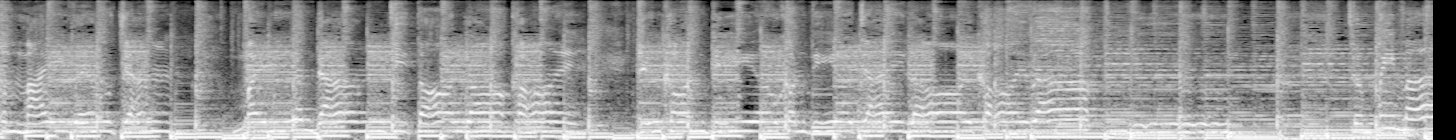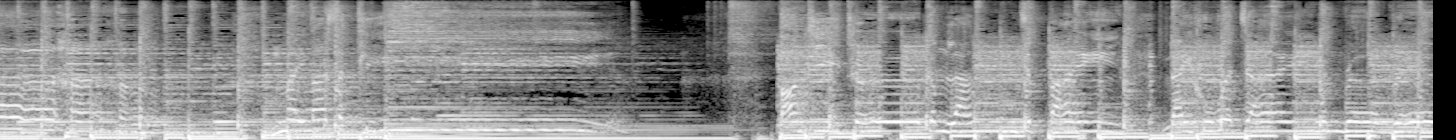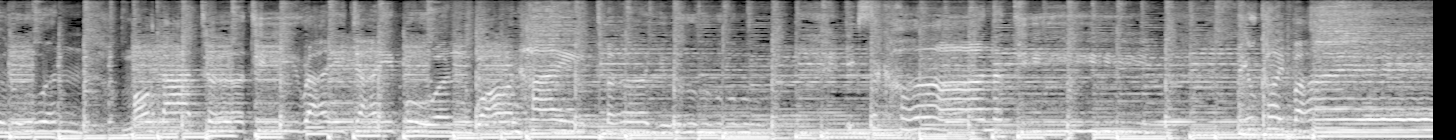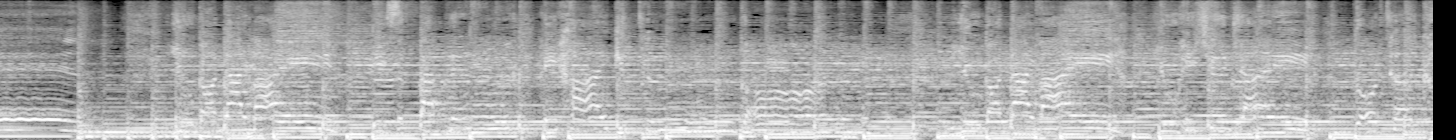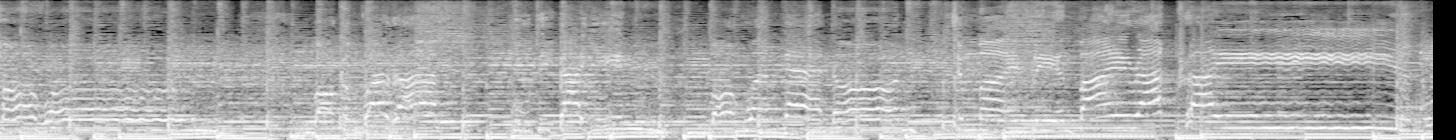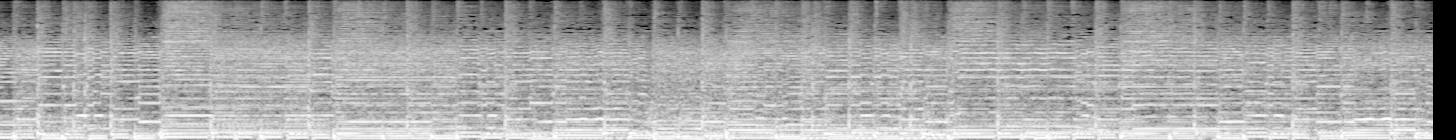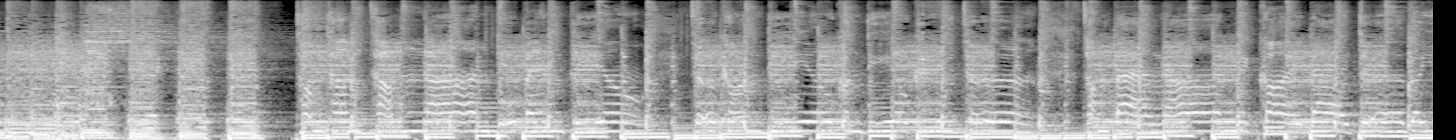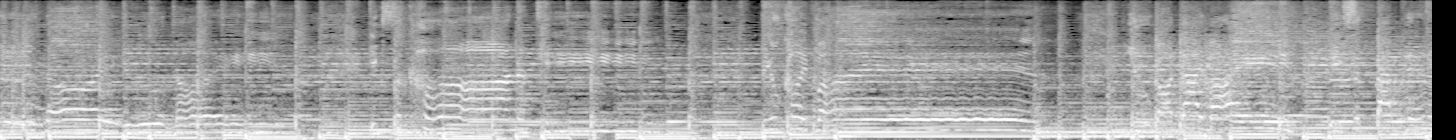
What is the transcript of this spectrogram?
ทำไมเร็วจัง ทำทำทำงานตัวเป็นเกลียว เธอคนเดียวคนเดียวคือเธอทำแต่งานไม่ค่อยได้เจอก็อยู่น้อยอยู่น่อย อีกสักห้านาทีเดี๋ยวค่อยไป อยู่ก่อนได้ไหม อีกสักแป๊บหนึ่ง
